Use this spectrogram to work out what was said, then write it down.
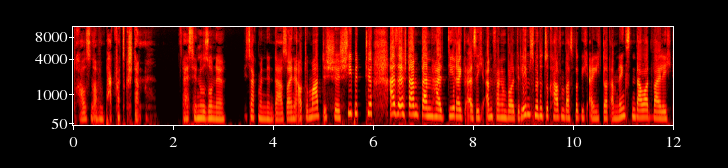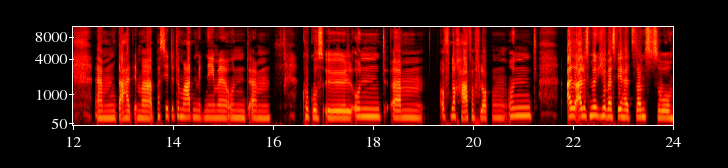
draußen auf dem Parkplatz gestanden. Da ist ja nur so eine wie sagt man denn da, so eine automatische Schiebetür. Also er stand dann halt direkt, als ich anfangen wollte, Lebensmittel zu kaufen, was wirklich eigentlich dort am längsten dauert, weil ich ähm, da halt immer passierte Tomaten mitnehme und ähm, Kokosöl und ähm, oft noch Haferflocken und also alles Mögliche, was wir halt sonst so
